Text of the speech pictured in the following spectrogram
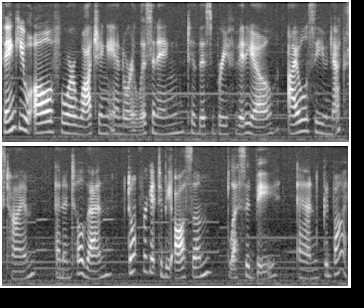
Thank you all for watching and or listening to this brief video. I will see you next time, and until then, don't forget to be awesome, blessed be, and goodbye.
